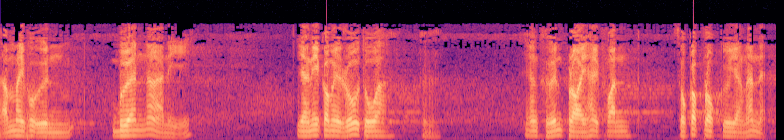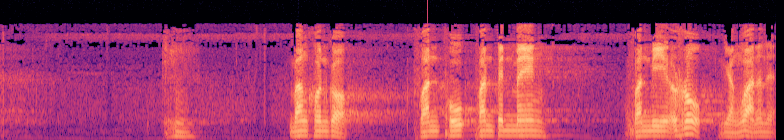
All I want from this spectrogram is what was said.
ทำให้ผู้อื่นเบือนหน้าหนี อย่างนี้ก็ไม่รู้ตัวยังขืนปล่อยให้ฟัน สกปรกอยู่อย่างนั้นเนี่ยบางคนก็ ฟันผุฟันเป็นแมง ฟันมีโรคอย่างว่านั่นแหละ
